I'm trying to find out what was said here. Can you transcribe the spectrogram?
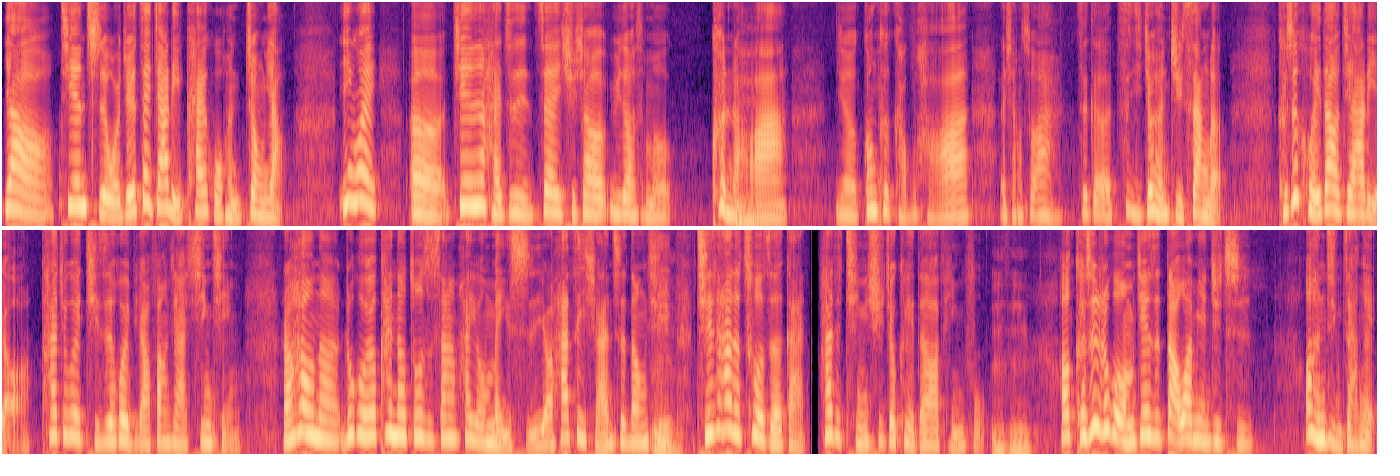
要坚持。我觉得在家里开火很重要，因为呃，今天孩子在学校遇到什么困扰啊，有、嗯、功课考不好啊，想说啊，这个自己就很沮丧了。可是回到家里哦，他就会其实会比较放下心情。然后呢，如果又看到桌子上他有美食，有他自己喜欢吃的东西，嗯、其实他的挫折感，他的情绪就可以得到平复。嗯哼。好，可是如果我们今天是到外面去吃，哦，很紧张诶，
